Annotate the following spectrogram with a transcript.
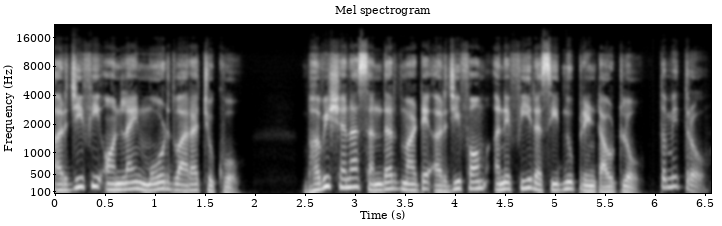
અરજી ફી ઓનલાઇન મોડ દ્વારા ચૂકવો. ભવિષ્યના સંદર્ભ માટે અરજી ફોર્મ અને ફી રસીદનું પ્રિન્ટઆઉટ લો. તો મિત્રો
